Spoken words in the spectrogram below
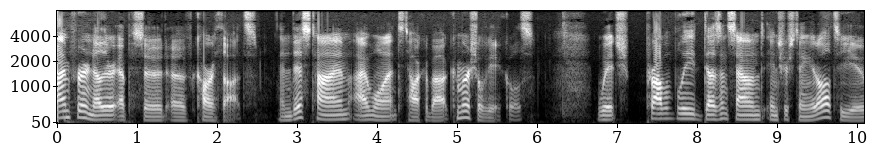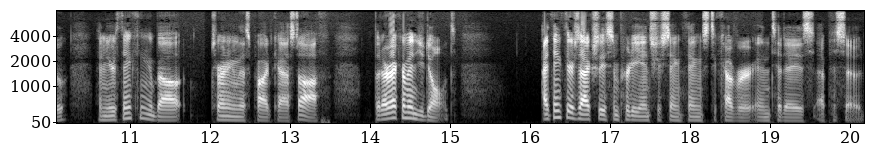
Time for another episode of Car Thoughts, and this time I want to talk about commercial vehicles, which probably doesn't sound interesting at all to you, and you're thinking about turning this podcast off, but I recommend you don't. I think there's actually some pretty interesting things to cover in today's episode.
